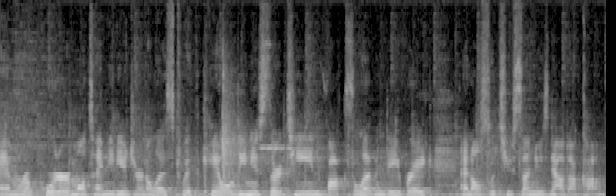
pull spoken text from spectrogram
I am a reporter, multimedia journalist with KOLD News 13, Fox 11 Daybreak, and also to TucsonNewsNow.com.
